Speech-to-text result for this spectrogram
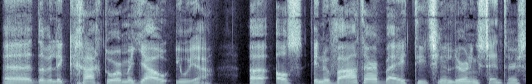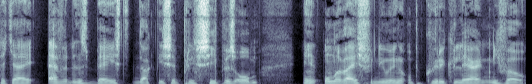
Uh, dan wil ik graag door met jou, Ilja. Uh, als innovator bij het Teaching and Learning Center zet jij evidence-based didactische principes om in onderwijsvernieuwingen op curriculair niveau.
